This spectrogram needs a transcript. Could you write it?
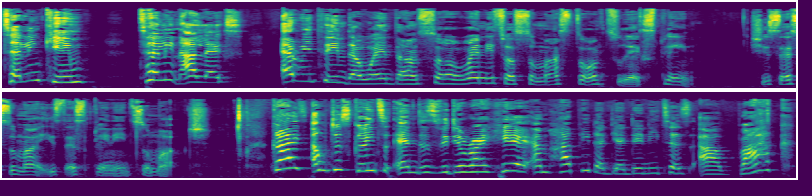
telling Kim, telling Alex, everything that went down. So when it was Soma's turn to explain, she says Soma is explaining too much. Guys, I'm just going to end this video right here. I'm happy that the Adenitas are back.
